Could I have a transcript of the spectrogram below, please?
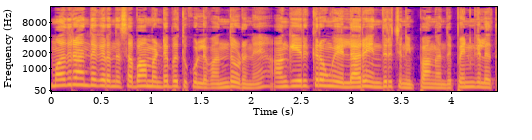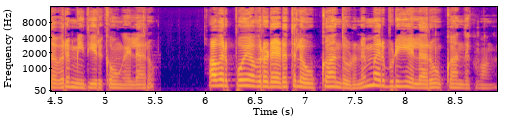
மதுராந்தகர் அந்த சபா மண்டபத்துக்குள்ளே வந்த உடனே அங்கே இருக்கிறவங்க எல்லாரும் எந்திரிச்சு நிற்பாங்க அந்த பெண்களை தவிர மீதி இருக்கவங்க எல்லாரும். அவர் போய் அவரோட இடத்துல உட்கார்ந்த உடனே மறுபடியும் எல்லாரும் உட்காந்துக்குவாங்க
